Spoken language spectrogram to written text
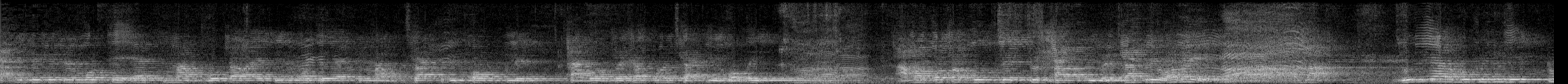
সার্টিফিকেটের মধ্যে এক নাম ভোটার আইডির মধ্যে এক নাম চাকরি কমপ্লিট কাগজ দেখা করে চাকরি হবে। আমার কথা বুঝলে একটু সারা দিবে, চাকরি হবে? না। দুনিয়ার বুকে যদি একটু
